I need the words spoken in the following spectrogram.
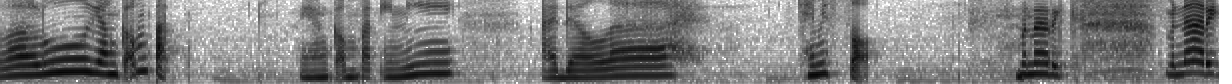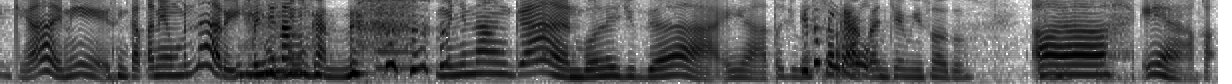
Lalu yang keempat. Yang keempat ini adalah chemistol. Menarik. menarik ya, ini singkatan yang menarik. Menyenangkan. Menyenangkan, boleh juga. Iya, atau juga Itu seru. singkatan chemistol tuh. Eh, iya, ka-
